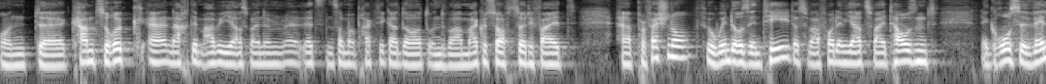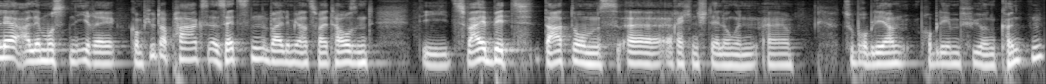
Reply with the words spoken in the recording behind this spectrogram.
und äh, kam zurück äh, nach dem Abi aus meinem äh, letzten Sommerpraktika dort und war Microsoft Certified äh, Professional für Windows NT. Das war vor dem Jahr 2000 eine große Welle. Alle mussten ihre Computerparks ersetzen, weil im Jahr 2000 die 2-Bit-Datumsrechenstellungen äh, zu Problem, Problemen führen könnten.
